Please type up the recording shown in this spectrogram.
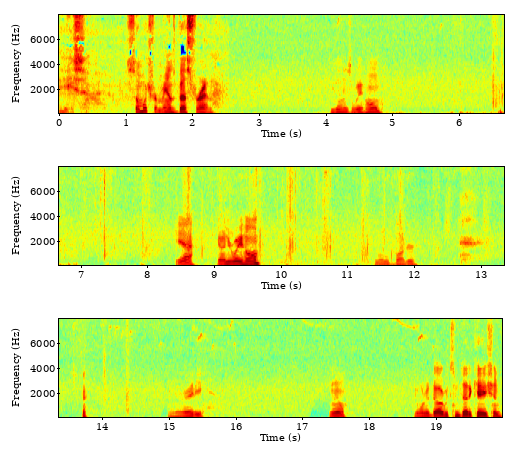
Jeez, so much for man's best friend. He's on his way home. Yeah, you on your way home? Little bugger. Alrighty. Well, you want a dog with some dedication?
